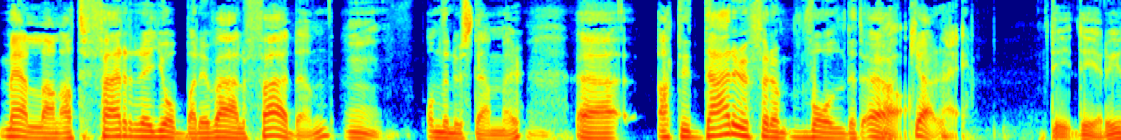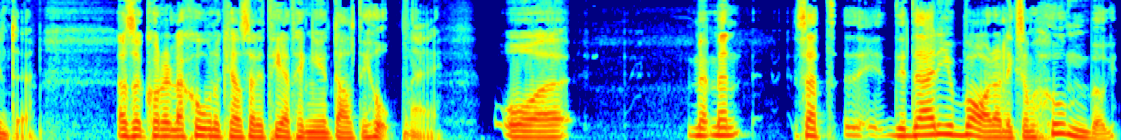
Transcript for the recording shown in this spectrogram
Mellan att färre jobbar i välfärden, Mm. om det nu stämmer, eh, att det är därför våldet ökar. nej. Det, det är det ju inte. Alltså korrelation och kausalitet hänger ju inte alltid ihop. Nej. Och, men, men, så att det där är ju bara liksom humbug.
